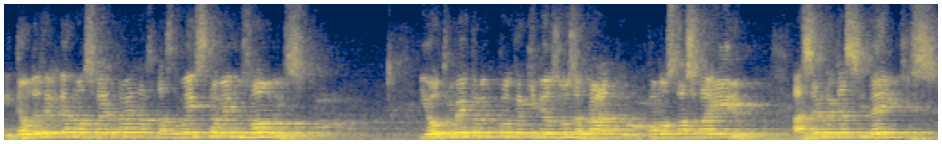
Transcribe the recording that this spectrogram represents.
Então Deus ele derramou sua ira das, das doenças também nos homens. E outro meio também que coloquei aqui Deus usa para mostrar sua ira acerca de acidentes,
